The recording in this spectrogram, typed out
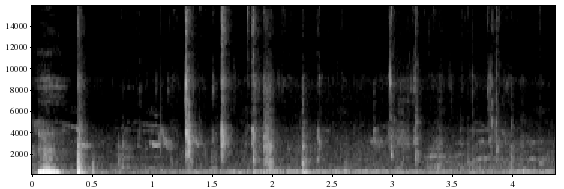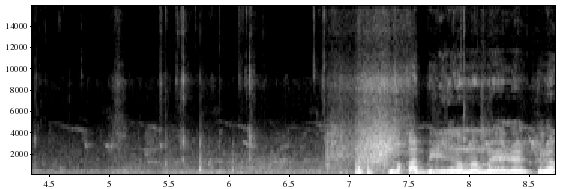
Hmm? Makabili nga mamaya ng tuyo.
